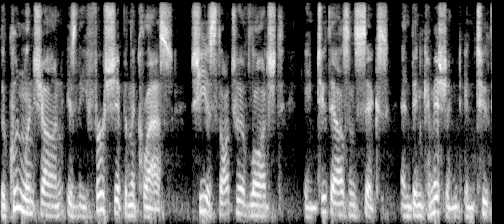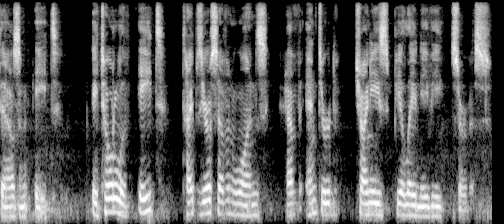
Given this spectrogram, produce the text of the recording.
The Kunlunshan is the first ship in the class. She is thought to have launched in 2006 and been commissioned in 2008. A total of eight Type 071s have entered Chinese PLA Navy service.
